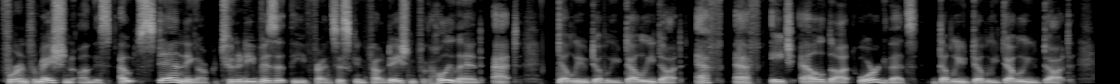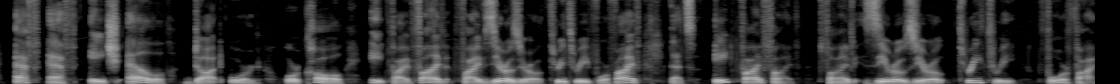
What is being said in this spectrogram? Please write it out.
For information on this outstanding opportunity, visit the Franciscan Foundation for the Holy Land at www.ffhl.org. That's www.ffhl.org or call 855 500 3345. That's 855 500 3345.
